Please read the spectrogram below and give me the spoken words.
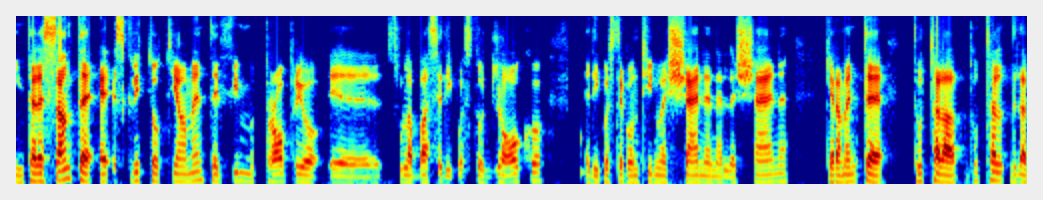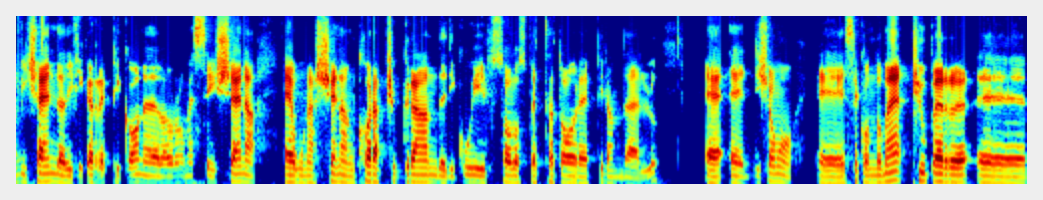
interessante è scritto ottimamente il film proprio eh, sulla base di questo gioco e di queste continue scene nelle scene. Chiaramente tutta la, tutta la vicenda di Ficarra e Picone della loro messa in scena è una scena ancora più grande di cui il solo spettatore è Pirandello. E, e diciamo, eh, secondo me, più per eh,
